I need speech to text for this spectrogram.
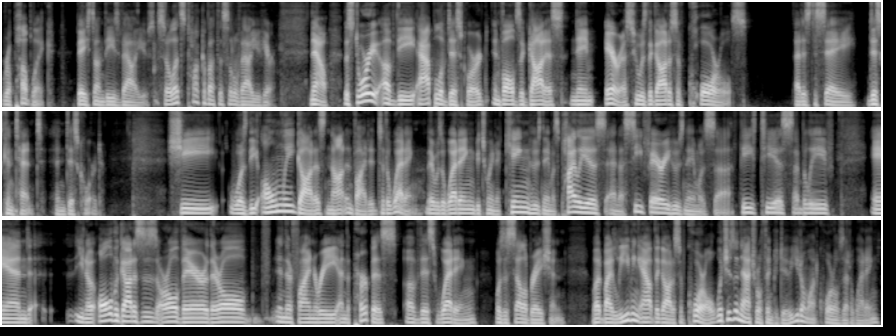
republic based on these values. So let's talk about this little value here. Now, the story of the Apple of Discord involves a goddess named Eris, who was the goddess of quarrels that is to say, discontent and discord. She was the only goddess not invited to the wedding. There was a wedding between a king whose name was Peleus and a sea fairy whose name was uh, Thetis, I believe. And, you know, all the goddesses are all there. They're all in their finery. And the purpose of this wedding was a celebration. But by leaving out the goddess of quarrel, which is a natural thing to do, you don't want quarrels at a wedding,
